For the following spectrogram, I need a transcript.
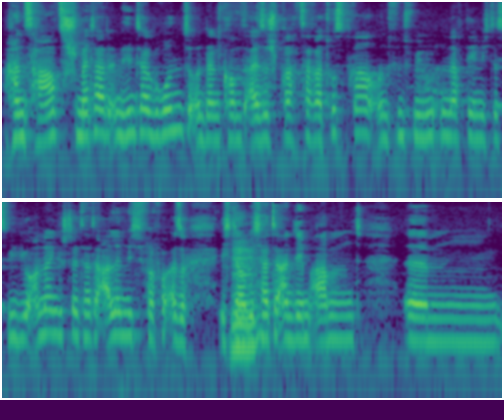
Hans Harz schmettert im Hintergrund und dann kommt Also sprach Zarathustra und fünf Minuten nachdem ich das Video online gestellt hatte, alle mich verfolgt. Also ich glaube, mhm. ich hatte an dem Abend ähm,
